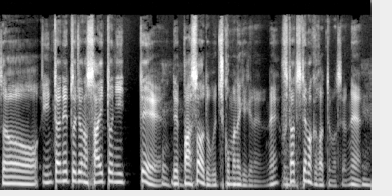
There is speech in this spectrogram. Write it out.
その、インターネット上のサイトに行ってうん、で、パスワードを打ち込まなきゃいけないのね。うん二つ手間かかってますよね。うん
